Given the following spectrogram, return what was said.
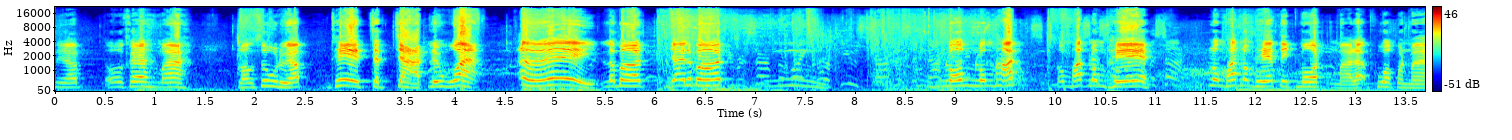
นี่ครับโอเคมาลองสู้ดูครับ เท่จัดจัดๆเลยว่า เอ้ยระเบิดยายระเบิด We reserve the right for a few service and not ลมลมพัดลมพัดลมเพ the sun. ลมพัดลมเพติดหมดมาแล้วพวกมันมา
